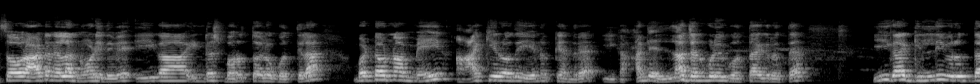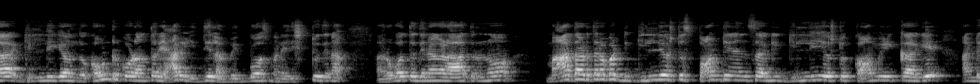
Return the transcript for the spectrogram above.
ಸೊ ಅವ್ರ ಆಟನೆಲ್ಲ ನೋಡಿದ್ದೀವಿ ಈಗ ಇಂಟ್ರೆಸ್ಟ್ ಬರುತ್ತೋ ಇಲ್ಲೋ ಗೊತ್ತಿಲ್ಲ. ಬಟ್ ಅವ್ರನ್ನ ಮೇಯ್ನ್ ಹಾಕಿರೋದು ಏನಕ್ಕೆ ಅಂದ್ರೆ, ಈಗಾಗಲೇ ಎಲ್ಲ ಜನಗಳಿಗೂ ಗೊತ್ತಾಗಿರುತ್ತೆ. ಈಗ ಗಿಲ್ಲಿ ವಿರುದ್ಧ ಗಿಲ್ಲಿಗೆ ಒಂದು ಕೌಂಟರ್ ಕೊಡೋಂಥವ್ರು ಯಾರು ಇದ್ದಿಲ್ಲ. ಬಿಗ್ ಬಾಸ್ ಮನೆ ಇಷ್ಟು ದಿನ, ಅರವತ್ತು ದಿನಗಳಾದ್ರೂ ಮಾತಾಡ್ತಾರೆ ಬಟ್ ಗಿಲ್ಲಿ ಅಷ್ಟು ಸ್ಪಾಂಟಿನಿಯನ್ಸ್ ಆಗಿ, ಗಿಲ್ಲಿ ಅಷ್ಟು ಕಾಮಿಕ್ ಆಗಿ ಅಂಡ್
